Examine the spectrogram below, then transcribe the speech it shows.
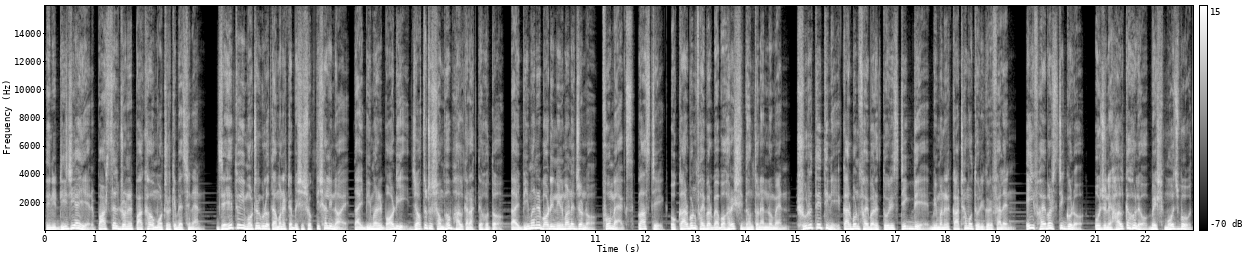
তিনি ডিজিআই এর পার্সেল ড্রোনের পাখা ও মোটরকে বেছে নেন। যেহেতু এই মোটরগুলো তেমন একটা বেশি শক্তিশালী নয়, তাই বিমানের বডি যতটা সম্ভব হালকা রাখতে হতো। তাই বিমানের বডি নির্মাণের জন্য ফোম্যাক্স, প্লাস্টিক ও কার্বন ফাইবার ব্যবহারের সিদ্ধান্ত নেন নোম্যান। শুরুতেই তিনি কার্বন ফাইবারের তৈরি স্টিক দিয়ে বিমানের কাঠামো তৈরি করে ফেলেন। এই ফাইবার স্টিকগুলো ওজনে হালকা হলেও বেশ মজবুত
